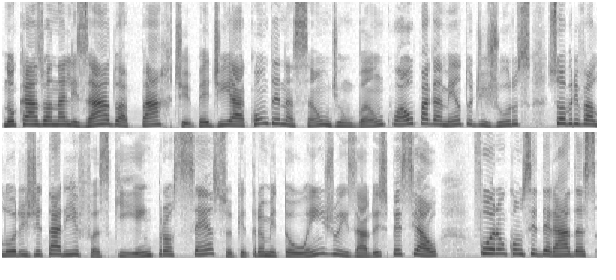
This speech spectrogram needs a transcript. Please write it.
No caso analisado, a parte pedia a condenação de um banco ao pagamento de juros sobre valores de tarifas que, em processo que tramitou em juizado especial, foram consideradas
